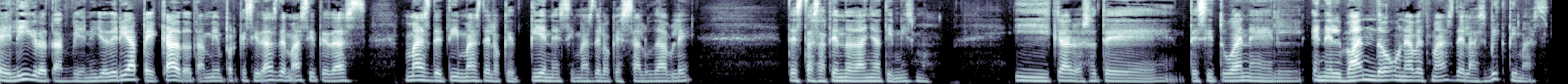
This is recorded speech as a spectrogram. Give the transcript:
peligro también, y yo diría pecado también, porque si das de más y te das más de ti, más de lo que tienes y más de lo que es saludable, te estás haciendo daño a ti mismo. Y claro, eso te, te sitúa en el, en el bando, una vez más, de las víctimas.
